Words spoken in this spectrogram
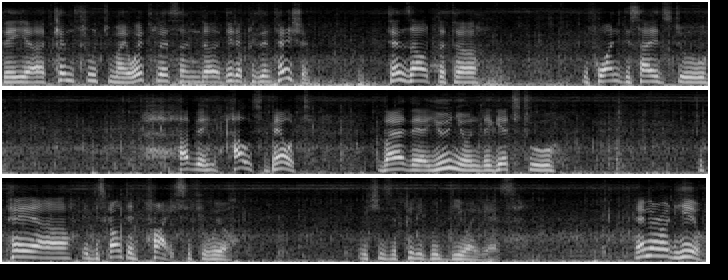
they uh, came through to my workplace and uh, did a presentation. Turns out that uh, if one decides to have a house built via their union, they get to to pay uh, a discounted price, if you will, which is a pretty good deal, I guess. Emerald Hill.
